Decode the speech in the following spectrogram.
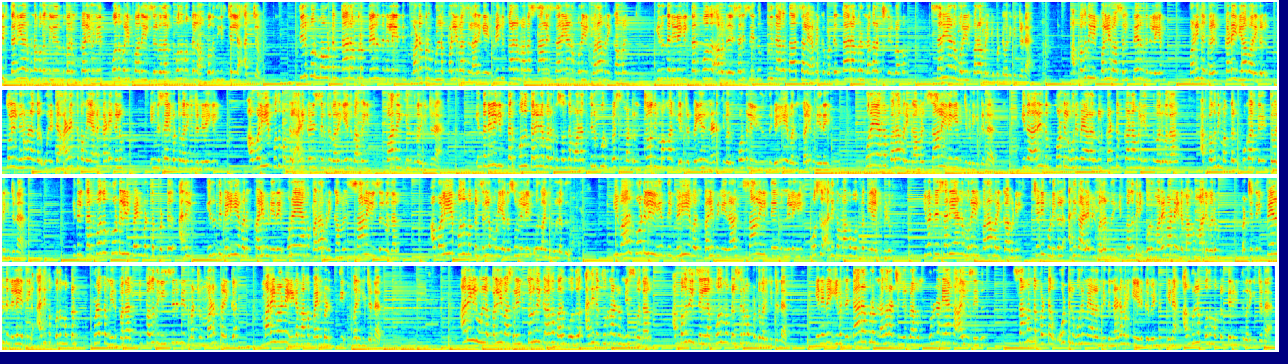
அப்பகுதியில் தனியார் உணவகத்தில் இருந்து வரும் கழிவுநீர் பொது வழிப்பாதையில் செல்வதால் பொதுமக்கள் அப்பகுதியில் செல்ல அச்சம். திருப்பூர் மாவட்டம் தாராபுரம் பேருந்து நிலையத்தின் வடபுறம் உள்ள பள்ளிவாசல் அருகே வெகு காலமாக சாலை சரியான முறையில் பராமரிக்காமல் இருந்த நிலையில் தற்போது அவற்றை சரி செய்து புதிதாக தார் சாலை அமைக்கப்பட்டு தாராபுரம் நகராட்சி நிர்வாகம் சரியான முறையில் பராமரிக்கப்பட்டு வருகின்றன. அப்பகுதியில் பள்ளிவாசல் பேருந்து நிலையம் வணிகங்கள் கடை வியாபாரிகள் தொழில் நிறுவனங்கள் உள்ளிட்ட அனைத்து வகையான கடைகளும் இங்கு செயல்பட்டு வருகின்ற நிலையில் அவ்வழியே பொதுமக்கள் அடிக்கடி சென்று வர ஏதுவாக இப்பாதை இருந்து வருகின்றன. இந்த நிலையில் தற்போது தனிநபருக்கு சொந்தமான திருப்பூர் மெஸ் மற்றும் ஜோதி மகால் என்ற பெயரில் நடத்தி வரும் ஹோட்டலில் இருந்து வெளியே வரும் கழிவு நீரை முறையாக பராமரிக்காமல் சாலையிலேயே விட்டு விடுகின்றனர். இது அறிந்தும் ஹோட்டல் உரிமையாளர்கள் கண்டும் காணாமல் இருந்து வருவதால் அப்பகுதி மக்கள் புகார் தெரிவித்து வருகின்றனர். இதில் தற்போது ஹோட்டலில் பயன்படுத்தப்பட்டு அதில் இருந்து வெளியே வரும் கழிவு நீரை முறையாக பராமரிக்காமல் சாலையில் செல்வதால் அவ்வழியே பொதுமக்கள் செல்ல முடியாத சூழ்நிலை உருவாகி உள்ளது. இவ்வாறு ஹோட்டலில் இருந்து வெளியே வரும் கழிவு நீரால் சாலையில் தேங்கும் நிலையில் கொசு அதிகமாக உற்பத்தியாகிவிடும். இவற்றை சரியான முறையில் பராமரிக்காவிடில் செடி கொடிகள் அதிக அளவில் வளர்ந்து இப்பகுதியில் ஒரு மறைவான இடமாக மாறி வரும் பட்சத்தில் பேருந்து நிலையத்தில் அதிக பொதுமக்கள் புழக்கம் இருப்பதால் இப்பகுதியில் சிறுநீர் மற்றும் மலம் கழிக்க மறைவான இடமாக பயன்படுத்தி வருகின்றனர். அருகில் உள்ள பள்ளிவாசலில் தொழுகைக்காக வரும்போது அதிக துர்நாற்றம் வீசுவதால் அப்பகுதியில் செல்ல பொதுமக்கள் சிரமப்பட்டு வருகின்றனர். எனவே இவற்றை தாராபுரம் நகராட்சி நிர்வாகம் உடனடியாக ஆய்வு செய்து சம்பந்தப்பட்ட ஓட்டல் உரிமையாளர் மீது நடவடிக்கை எடுக்க வேண்டும் என அங்குள்ள பொதுமக்கள் தெரிவித்து வருகின்றனர்.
